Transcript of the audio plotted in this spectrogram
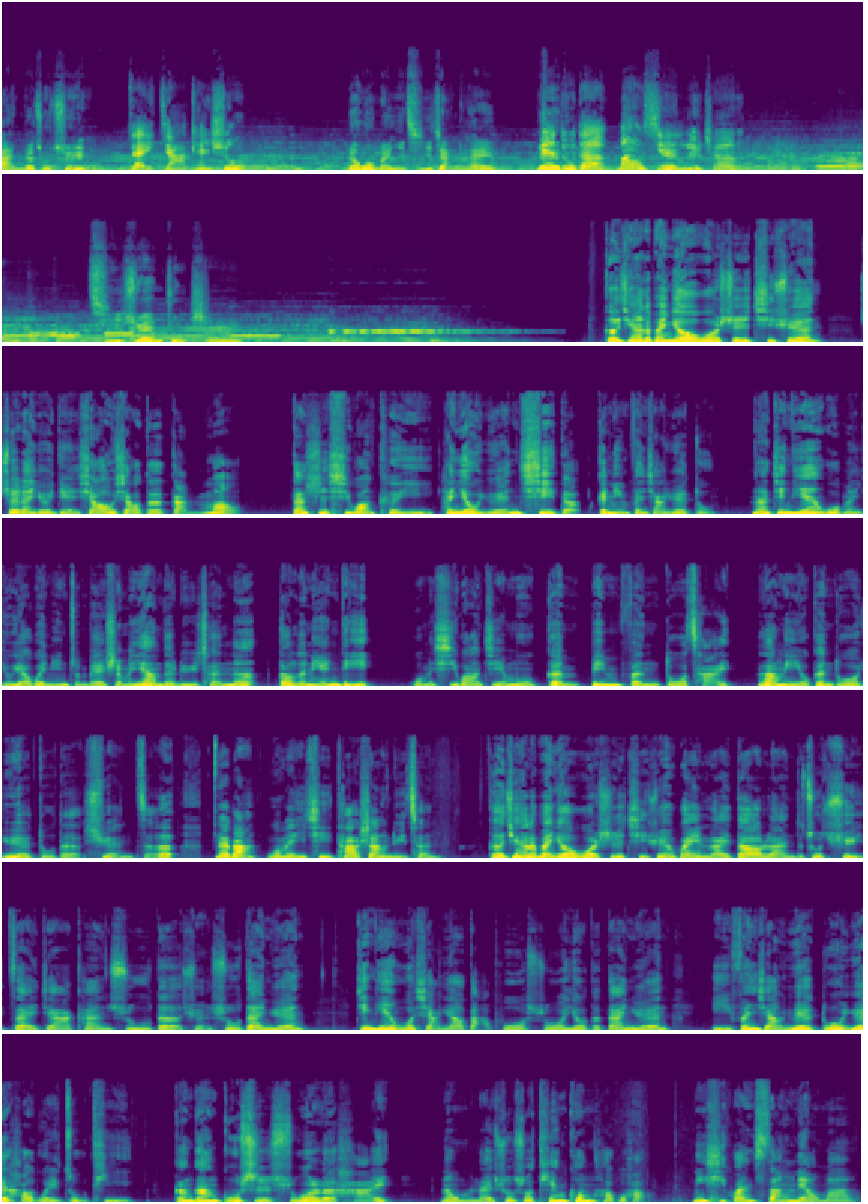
懒得出去，在家看书。让我们一起展开阅读的冒险旅程。齐轩主持。各位亲爱的朋友，我是齐轩。虽然有一点小小的感冒，但是希望可以很有元气的跟您分享阅读。那今天我们又要为您准备什么样的旅程呢？到了年底，我们希望节目更缤纷多彩，让你有更多阅读的选择。来吧，我们一起踏上旅程。各位亲爱的朋友，我是齐轩，欢迎来到懒得出去，在家看书的选书单元。今天我想要打破所有的单元，以分享越多越好为主题。刚刚故事说了海，那我们来说说天空好不好？你喜欢赏鸟吗？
